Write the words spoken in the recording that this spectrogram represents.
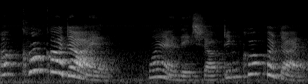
A crocodile! Why are they shouting crocodile?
